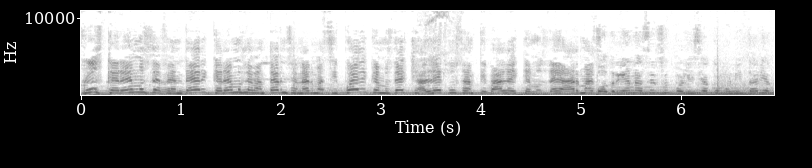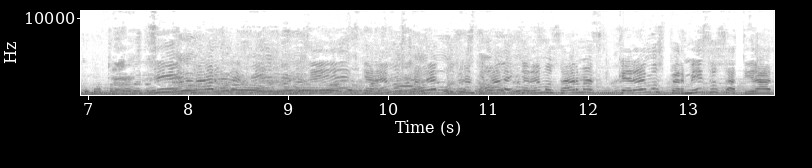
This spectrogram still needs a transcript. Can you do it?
Nos queremos defender y queremos levantarnos en armas. Si puede que nos dé chalecos antibala y que nos dé armas. ¿Podrían hacer su policía comunitaria como ha pasado? Sí, claro que sí. Sí, queremos chalecos antibala y queremos armas. Queremos permisos a tirar.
